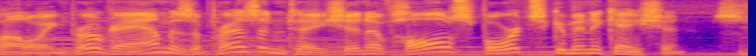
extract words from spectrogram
following program is a presentation of Hall Sports Communications.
